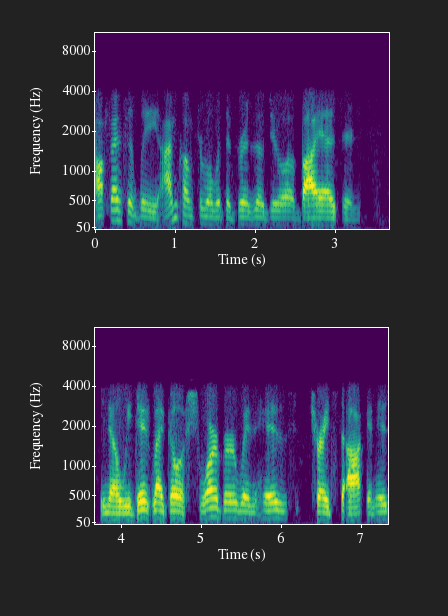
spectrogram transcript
offensively, I'm comfortable with the Bryzzo duo of Baez and you know, we didn't let go of Schwarber when his trade stock and his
